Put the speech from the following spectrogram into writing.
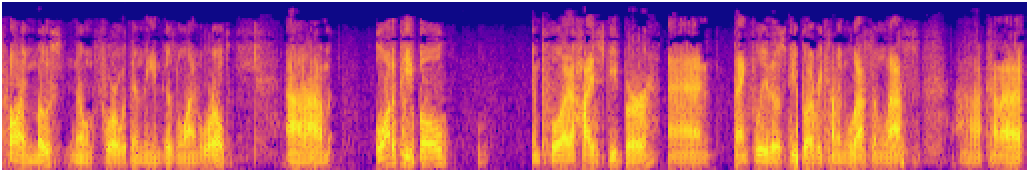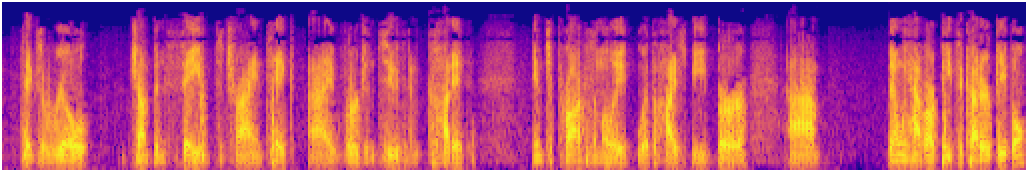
probably most known for within the Invisalign world. Um, a lot of people employ a high-speed burr, and thankfully those people are becoming less and less. Uh, kind of takes a real jump in faith to try and take a virgin tooth and cut it interproximally with a high-speed burr. Um, then we have our pizza cutter people.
